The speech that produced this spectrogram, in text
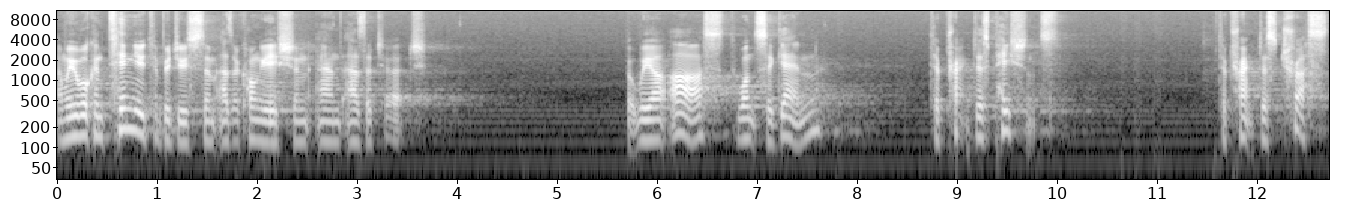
And we will continue to produce them as a congregation and as a church. But we are asked once again to practice patience, to practice trust,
